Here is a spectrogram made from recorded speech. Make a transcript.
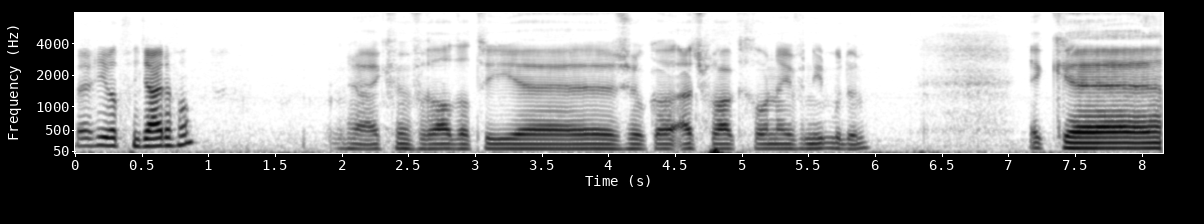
Berry, wat vind jij ervan? Ja, ik vind vooral dat hij eh, zulke uitspraken gewoon even niet moet doen. Ik, eh,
